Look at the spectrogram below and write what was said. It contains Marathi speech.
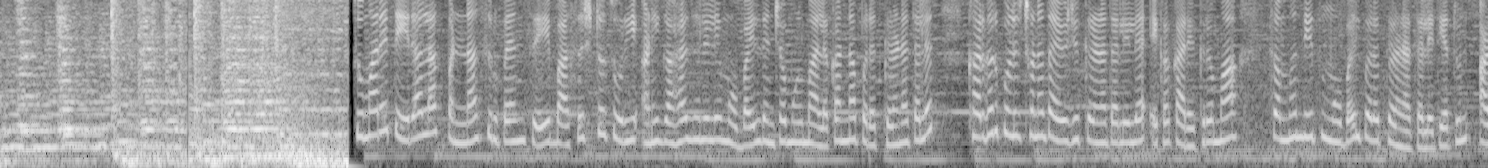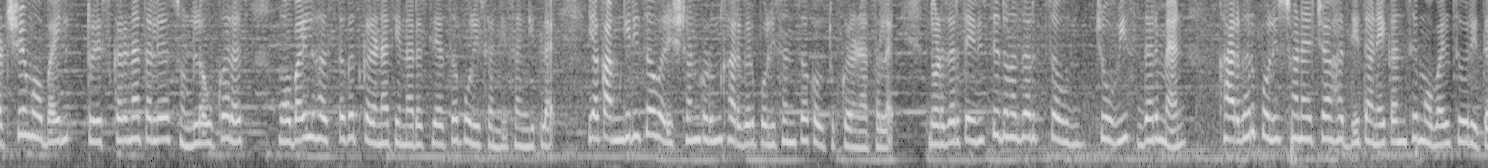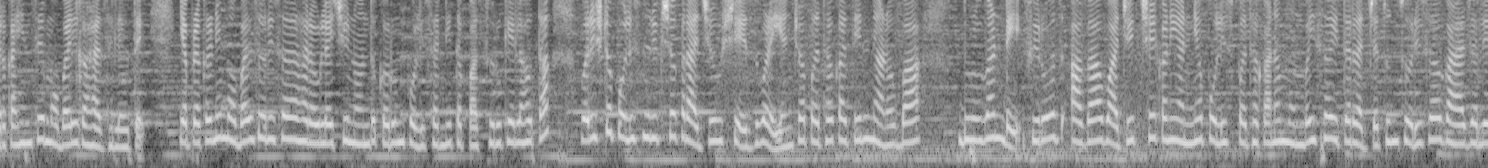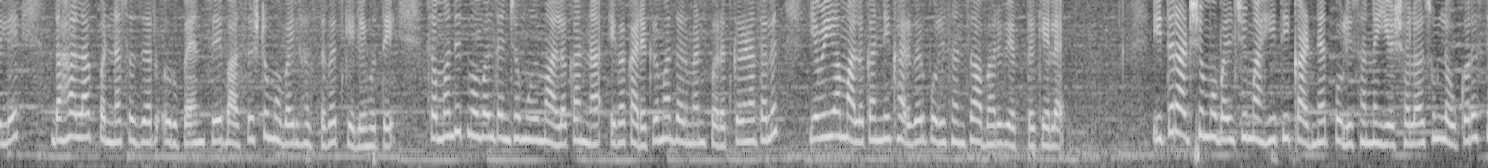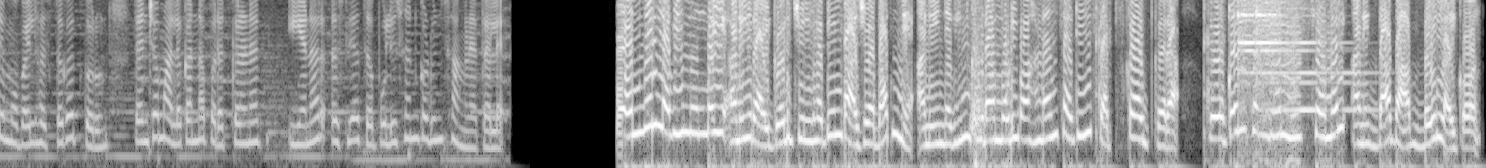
Thank you. सुमारे तेरा लाख पन्नास रुपयांचे बासष्ट चोरी आणि गहाळ झालेले मोबाईल त्यांच्या मूळ मालकांना परत करण्यात आलेत. खारघर पोलीस ठाण्यात आयोजित करण्यात आलेल्या एका कार्यक्रमासंबंधित मोबाईल परत करण्यात आलेत. यातून आठशे मोबाईल ट्रेस करण्यात आले असून लवकरच मोबाईल हस्तगत करण्यात येणार असल्याचं पोलिसांनी सांगितलं आहे या कामगिरीचं वरिष्ठांकडून खारघर पोलिसांचं कौतुक करण्यात आलंय. दोन हजार तेवीस ते दोन हजार चौ चोवीस दरम्यान खारघर पोलीस ठाण्याच्या हद्दीत अनेकांचे मोबाईल चोरी तर काहींचे मोबाईल गहाळ झाले होते. या प्रकरणी मोबाईल चोरीसह हरवल्याची नोंद करून पोलिसांनी तपास सुरू केला होता. वरिष्ठ पोलीस निरीक्षक राजीव शेजवळे यांच्या पथकातील ज्ञानोबा धुळगंडे फिरोज आगा वाजिद शेख आणि अन्य पोलीस पथकानं मुंबईसह इतर राज्यातून चोरीसह गाळा झालेले दहा लाख पन्नास हजार रुपयांचे बासष्ट मोबाईल हस्तगत केले होते. संबंधित मोबाईल त्यांच्या मूळ मालकांना एका कार्यक्रमादरम्यान परत करण्यात आलेत. यावेळी या मालकांनी खारघर पोलिसांचा आभार व्यक्त केलाय. इतर आठशे मोबाईलची माहिती काढण्यात पोलिसांना यश आलं असून लवकरच ते मोबाईल हस्तगत करून त्यांच्या मालकांना परत करण्यात येणार असल्याचं पोलिसांकडून सांगण्यात आलंय. पनवेल नवी मुंबई आणि रायगड जिल्ह्यातील ताज्या बातम्या आणि नवीन घडामोडी पाहण्यासाठी सबस्क्राईब करा. कोकण संध्या न्यूज चॅनल आणि दाबा बेल आयकॉन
